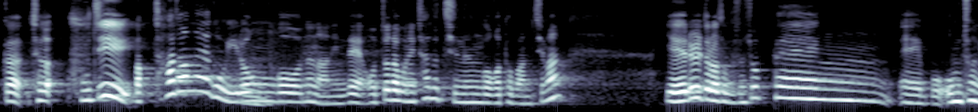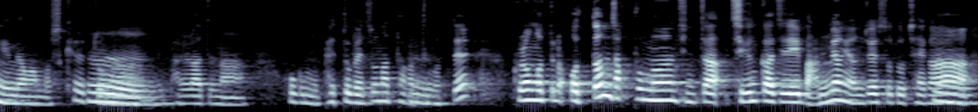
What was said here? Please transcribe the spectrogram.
그러니까 제가 굳이 막 찾아내고 이런 거는 아닌데 어쩌다 보니 찾아지는 거가 더 많지만 예를 들어서 무슨 쇼팽의 뭐 엄청 유명한 뭐 스케르토나 음. 발라드나 혹은 뭐 베토벤 소나타 같은 음. 것들 그런 것들은 어떤 작품은 진짜 지금까지 만 명 연주했어도 제가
